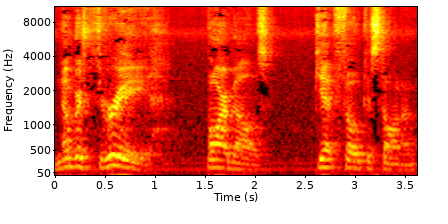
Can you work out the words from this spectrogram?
Number three, barbells. Get focused on them.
